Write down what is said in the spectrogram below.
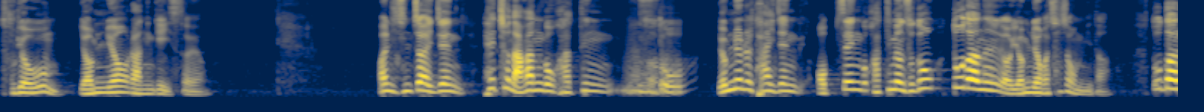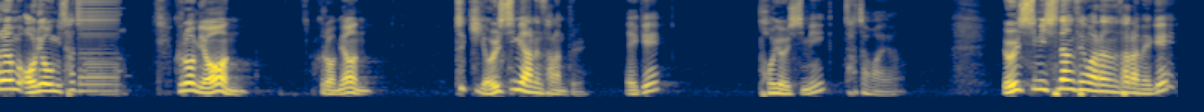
두려움, 염려라는 게 있어요. 아니 진짜 이젠 헤쳐 나가는 것 같으면서도 염려를 다 이젠 없앤 것 같으면서도 또 다른 염려가 찾아옵니다. 또 다른 어려움이 찾아. 그러면 그러면 특히 열심히 하는 사람들에게 더 열심히 찾아와요. 열심히 신앙생활하는 사람에게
